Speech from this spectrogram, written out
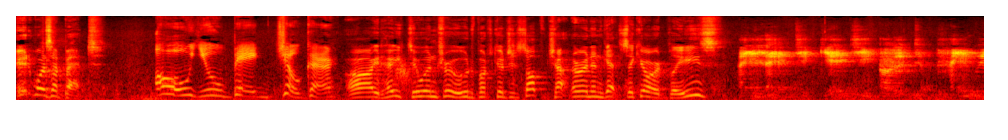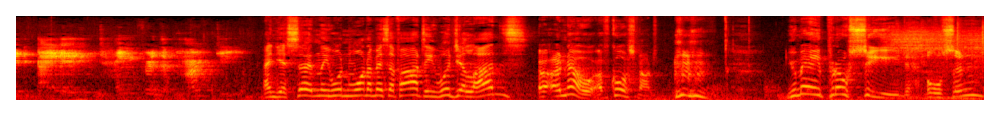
it was a bet. Oh, you big joker. I'd hate to intrude, but could you stop chattering and get secured, please? I'd like to get you all to Pinewood Island in time for the party. And you certainly wouldn't want to miss a party, would you, lads? Uh, uh, no, of course not. you may proceed, Olwin.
